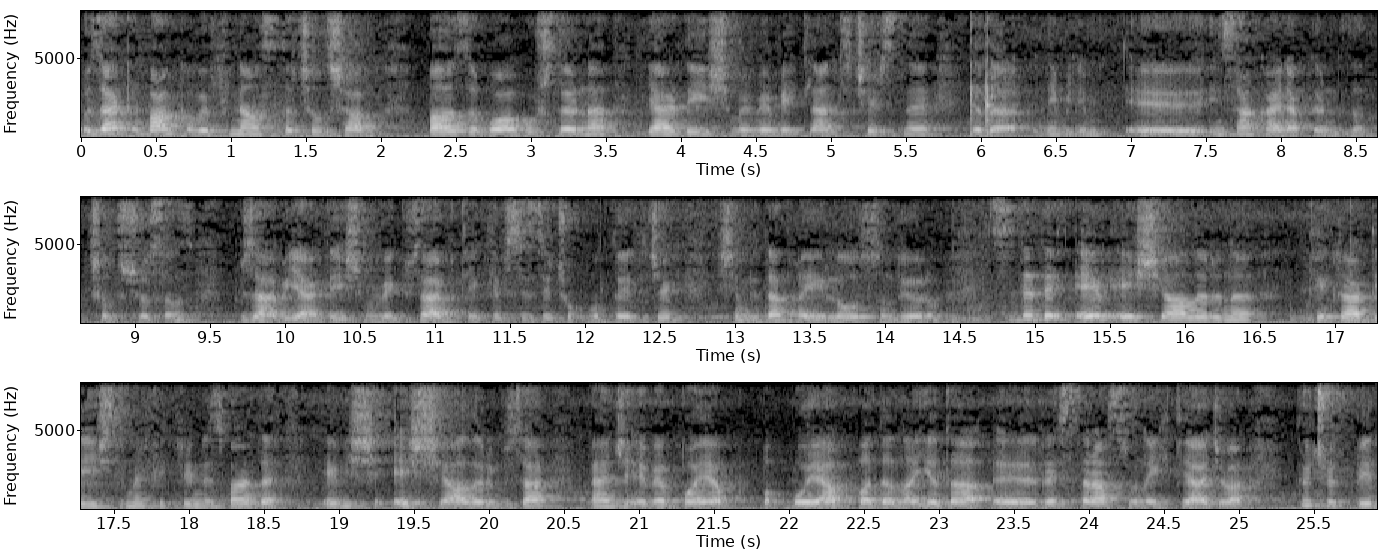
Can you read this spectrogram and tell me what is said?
Özellikle banka ve finansta çalışan bazı boğa burçlarına yer değişimi ve beklenti içerisinde ya da ne bileyim e, insan kaynaklarında çalışıyorsanız güzel bir yer değişimi ve güzel bir teklif sizi çok mutlu edecek. Şimdiden hayırlı olsun diyorum. Sizde de ev eşyalarını tekrar değiştirme fikriniz var da ev işi eşyaları güzel. Bence eve boya, boya badana ya da e, restorasyona ihtiyacı var. Küçük bir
